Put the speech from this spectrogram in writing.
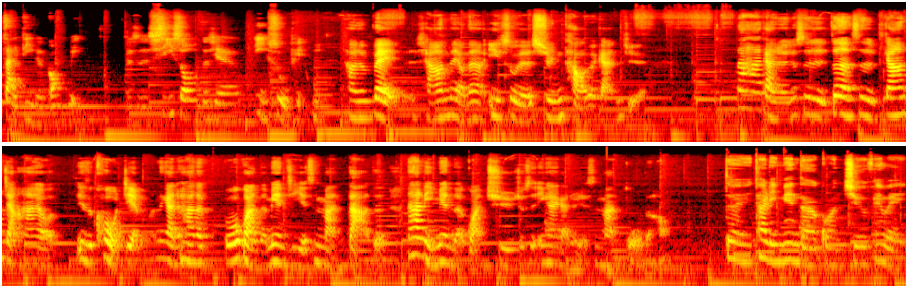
在地的公民就是吸收这些艺术品，他就被想要那有那种艺术的熏陶的感觉。那他感觉就是真的是刚刚讲他有一直扩建嘛，你感觉它的博物馆的面积也是蛮大的。那它里面的馆区就是应该感觉也是蛮多的哈。对，它里面的馆区分为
